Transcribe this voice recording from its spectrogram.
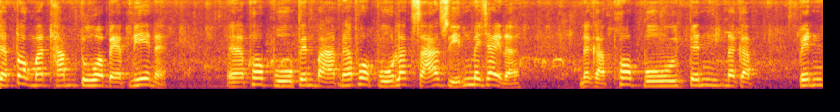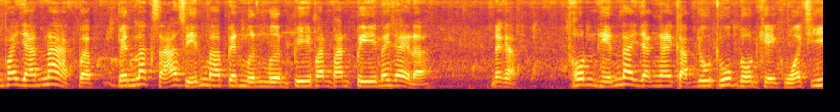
จะต้องมาทำตัวแบบนี้เนี่ยพ่อปู่เป็นบาปนะ พ่อปู่รักษาศีลไม่ใช่เหรอนะครับพ่อปู่เป็นนะครับเป็นพญานาคแบบเป็นรักษาศีลมาเป็นหมื่นหมื่นปีพันพันปีไม่ใช่เหรอนะครับทนเห็นได้ยังไงกับ YouTube โดนเขกหัวชี้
